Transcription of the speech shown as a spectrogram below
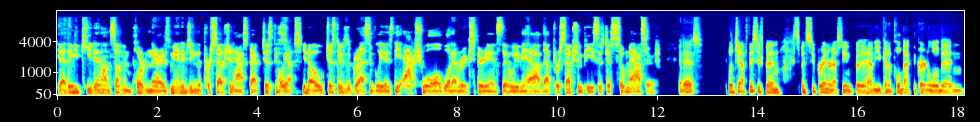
Yeah, I think you keyed in on something important there is managing the perception aspect just as oh, yes. you know, just as aggressively as the actual whatever experience that we may have. That perception piece is just so massive. It is. Well, Jeff, this has been it's been super interesting to have you kind of pull back the curtain a little bit and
